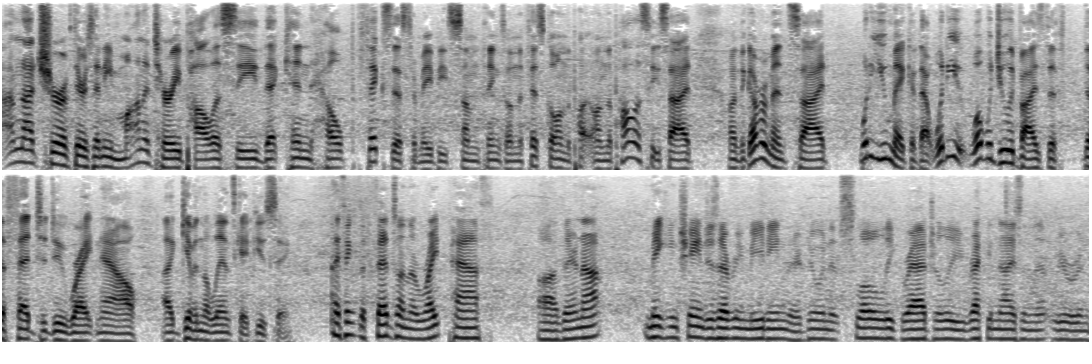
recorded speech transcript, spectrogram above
I'm not sure if there's any monetary policy that can help fix this. There may be some things on the fiscal, on the on the policy side, on the government side. What do you make of that? What do you what would you advise the the Fed to do right now, uh, given the landscape you see? I think the Fed's on the right path. Uh, they're not making changes every meeting. They're doing it slowly, gradually, recognizing that we were in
